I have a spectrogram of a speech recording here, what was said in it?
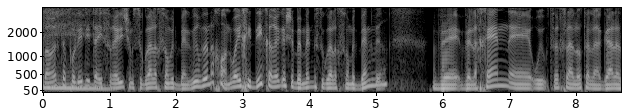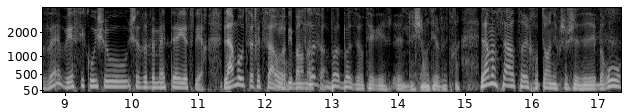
במערכת הפוליטית הישראלית שמסוגל לחסום את בן גביר, וזה נכון, הוא היחידי כרגע שבאמת מסוגל לחסום את בן גביר, ו- ולכן אה, הוא צריך לעלות על הגל הזה, ויש סיכוי שהוא, שזה באמת אה, יצליח. למה הוא צריך את סער? או, לא דיברנו על סער. בוא, בוא, זה רוצה להביא אותך. למה שר צריך אותו? אני חושב שזה די ברור.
